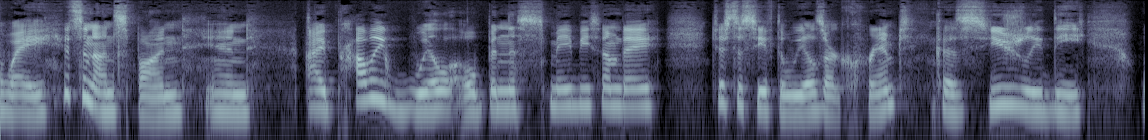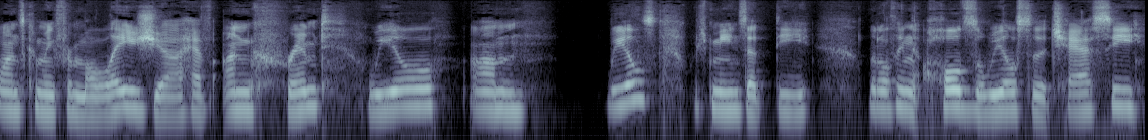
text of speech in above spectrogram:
way, it's an unspun, and I probably will open this maybe someday just to see if the wheels are crimped because usually the ones coming from Malaysia have uncrimped wheel um wheels, which means that the little thing that holds the wheels to the chassis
